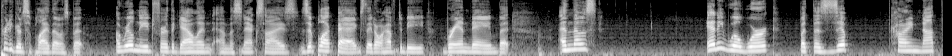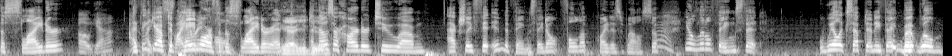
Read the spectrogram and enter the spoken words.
pretty good supply of those, but a real need for the gallon and the snack size Ziploc bags. They don't have to be brand name, but and those any will work, but the zip kind, not the slider. oh yeah, I think like you have to pay slider at more for the slider, and Yeah, you do. And those are harder to um, actually fit into things. They don't fold up quite as well. So, Hmm. you know, little things that we'll accept anything, but we'll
